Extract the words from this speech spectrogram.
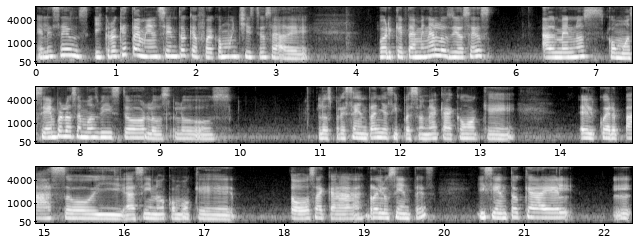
él es Zeus. Y creo que también siento que fue como un chiste, o sea, de... Porque también a los dioses, al menos como siempre los hemos visto, los, los, los presentan y así pues son acá como que el cuerpazo y así, ¿no? Como que todos acá relucientes. Y siento que a él l-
